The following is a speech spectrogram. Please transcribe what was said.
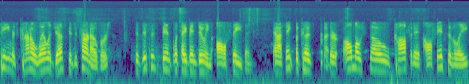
team is kind of well adjusted to turnovers because this has been what they've been doing all season. And I think because they're almost so confident offensively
